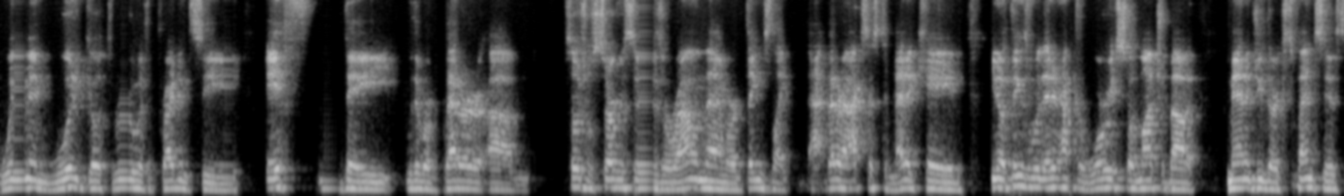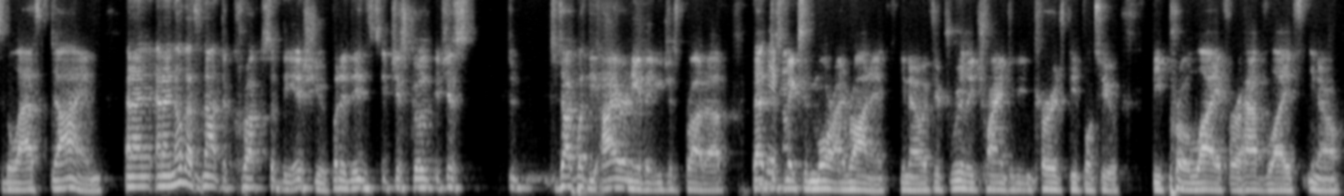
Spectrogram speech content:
women would go through with a pregnancy if they, there were better um, social services around them or things like that, better access to Medicaid, you know, things where they didn't have to worry so much about managing their expenses to the last dime. And I, and I know that's not the crux of the issue, but it is, it just goes, it just, to, to talk about the irony that you just brought up, that just makes it more ironic, you know, if you're really trying to encourage people to be pro-life or have life, you know,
